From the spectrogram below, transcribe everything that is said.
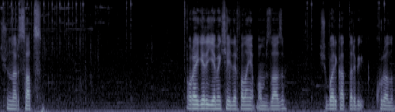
Şunları sat. Oraya geri yemek şeyleri falan yapmamız lazım. Şu barikatları bir kuralım.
